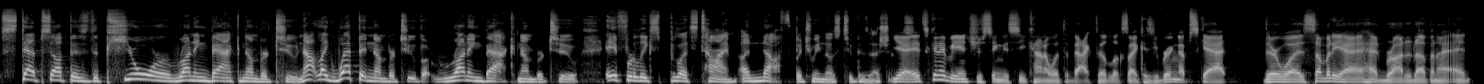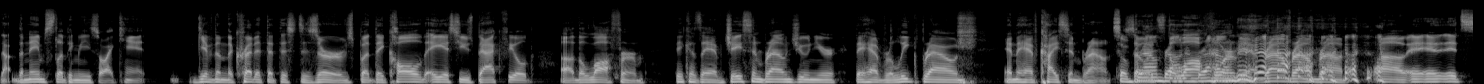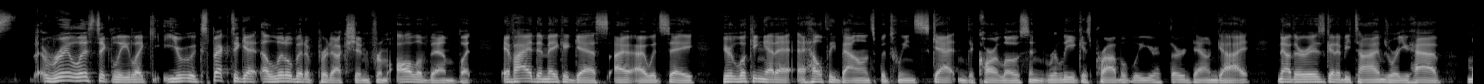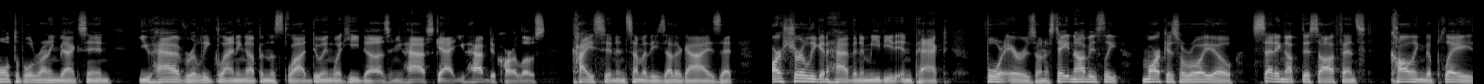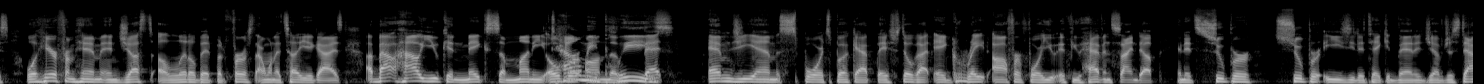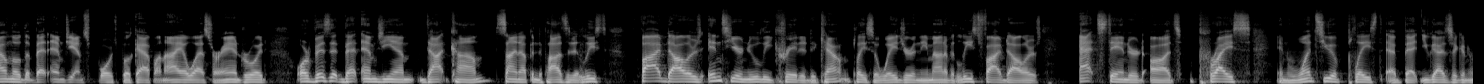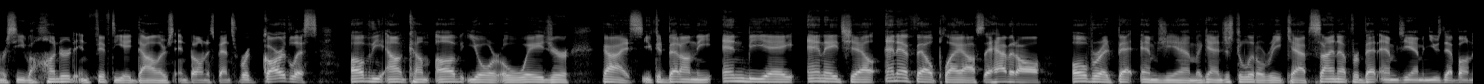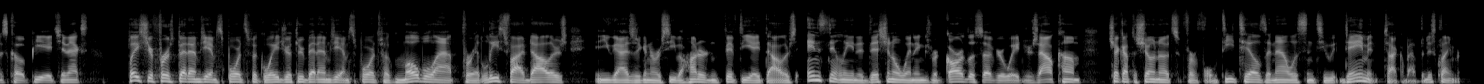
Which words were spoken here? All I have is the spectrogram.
steps up as the pure running back number two. Not like weapon number two, but running back number two. If Raleek splits time enough between those two positions. Yeah, it's going to be interesting to see kind of what the backfield looks like because you bring up Scat. There was somebody ha- had brought it up, and I, I the name's slipping me, so I can't give them the credit that this deserves. But they called ASU's backfield uh, the law firm because they have Jason Brown Jr., they have Raleek Brown, and they have Kyson Brown. So Brown, it's Brown, the law Brown. firm, yeah, Brown, Brown, Brown. Uh, and, and it's realistically like you expect to get a little bit of production from all of them, but if I had to make a guess, I, I would say you're looking at a, a healthy balance between Scat and DeCarlos, and Raleek is probably your third down guy. Now there is going to be times where you have multiple running backs in, you have Raleek lining up in the slot doing what he does, and you have Scat, you have DeCarlos, Kyson, and some of these other guys that are surely going to have an immediate impact for Arizona State. And obviously, Marcus Arroyo setting up this offense, calling the plays. We'll hear from him in just a little bit. But first, I want to tell you guys about how you can make some money over me, on the please. Bet MGM Sportsbook app. They've still got a great offer for you if you haven't signed up, and it's super, super easy to take advantage of. Just download the BetMGM Sportsbook app on iOS or Android, or visit betmgm.com. Sign up and deposit at least $5 into your newly created account and place a wager in the amount of at least $5 at standard odds price. And once you have placed a bet, you guys are going to receive $158 in bonus bets, regardless of the outcome of your wager. Guys, you could bet on the NBA, NHL, NFL playoffs. They have it all over at BetMGM. Again, just a little recap. Sign up for BetMGM and use that bonus code PHNX. Place your first BetMGM Sportsbook wager through BetMGM Sportsbook mobile app for at least $5, and you guys are going to receive $158 instantly in additional winnings, regardless of your wager's outcome. Check out the show notes for full details, and now listen to Damon talk about the disclaimer.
